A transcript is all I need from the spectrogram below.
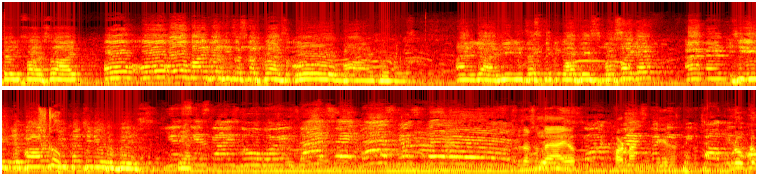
Very far side. Oh, oh, oh my god, he just got crossed. Oh my goodness. And yeah, he is just picking up his motorcycle and, and he is about to continue the race. Yes, yes, guys, no worries. That's it. That's the spirit. सुदर्शन आयो थर्डमा ठिकै छ उडो, उडो।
